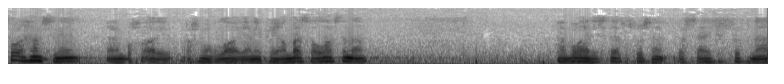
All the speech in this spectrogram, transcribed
Sonra həmsinin, yəni Buxari, rəhməlullah, yəni Peyğəmbər sallallahu aleyhi ve sellem hə, bu hədisdə xüsusən göstərir ki, süflə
